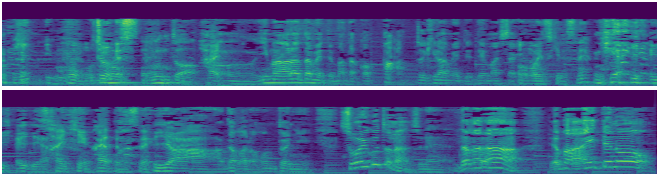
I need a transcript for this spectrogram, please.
いもうもちろんです。本当。はいうん今改めてまたこう、パッとひらめいて出ましたけど。思いつきですね。いやいやいやいや。最近流行ってますね。いやー、だから本当に、そういうことなんですね。だから、やっぱ相手の、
